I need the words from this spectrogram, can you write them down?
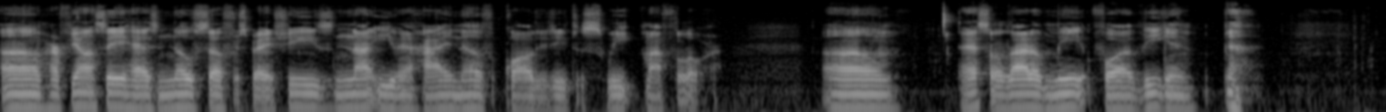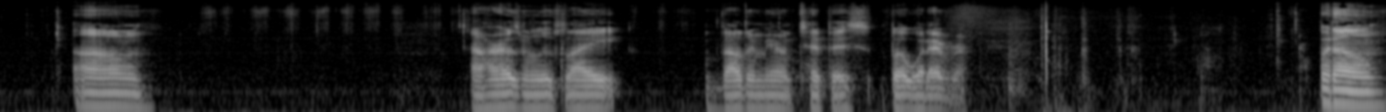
Um, her fiance has no self respect. She's not even high enough quality to sweep my floor. Um, that's a lot of meat for a vegan. um, her husband looks like Vladimir Tempest, but whatever. But um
